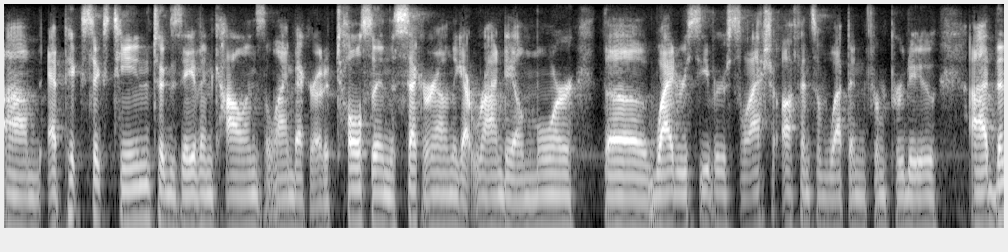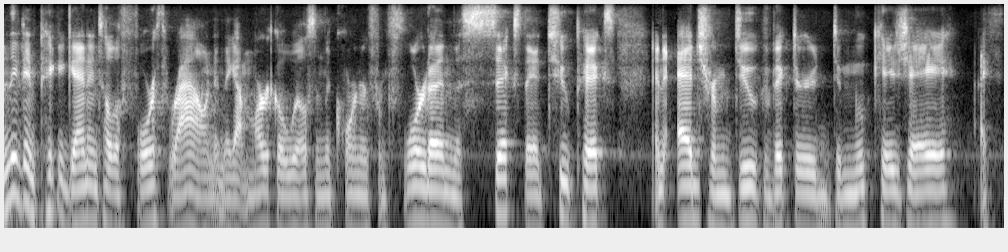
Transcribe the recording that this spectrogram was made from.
um, at pick 16, took Zaven Collins, the linebacker out of Tulsa. In the second round, they got Rondale Moore, the wide receiver slash offensive weapon from Purdue. Uh, then they didn't pick again until the fourth round, and they got Marco Wilson, the corner from Florida. In the sixth, they had two picks, an edge from Duke, Victor Dimukeje. I, th-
